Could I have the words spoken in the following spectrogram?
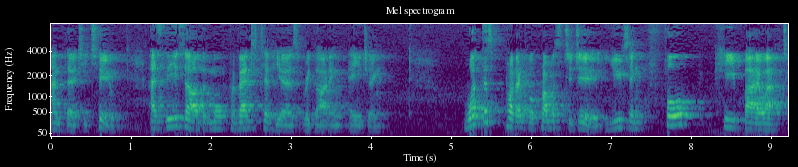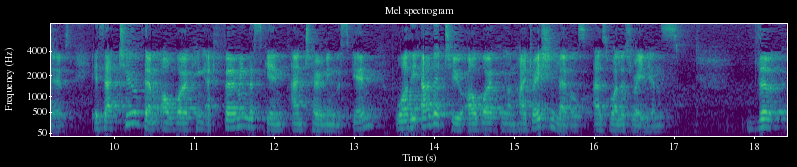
and 32 as these are the more preventative years regarding aging. What this product will promise to do using four key bioactives is that two of them are working at firming the skin and toning the skin, while the other two are working on hydration levels as well as radiance. The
